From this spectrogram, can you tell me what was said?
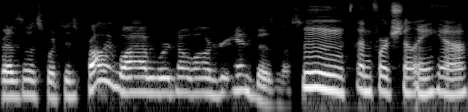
business, which is probably why we're no longer in business. Mm, unfortunately, yeah.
